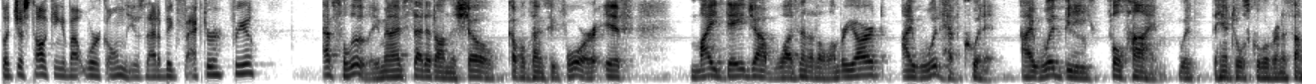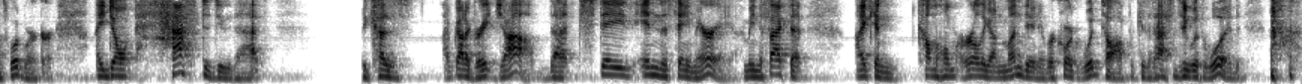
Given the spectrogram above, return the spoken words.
But just talking about work only is that a big factor for you? Absolutely. I mean, I've said it on the show a couple of times before. If my day job wasn't at a lumberyard, I would have quit it. I would be full time with the Hand Tool School of Renaissance Woodworker. I don't have to do that because I've got a great job that stays in the same area. I mean, the fact that I can come home early on Monday to record Wood Talk because it has to do with wood.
